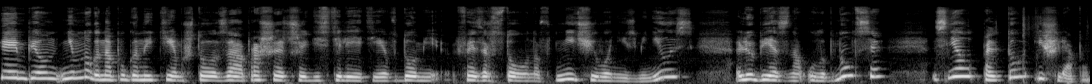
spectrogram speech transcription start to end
Кэмпион, немного напуганный тем, что за прошедшие десятилетия в доме Фезерстоунов ничего не изменилось, любезно улыбнулся, снял пальто и шляпу.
